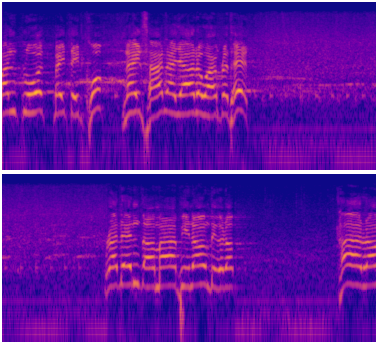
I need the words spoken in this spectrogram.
มันกลัวไปติดคุกในศาลอาญาระหว่างประเทศ ประเด็นต่อมาพี่น้องที่รพถ้าเรา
